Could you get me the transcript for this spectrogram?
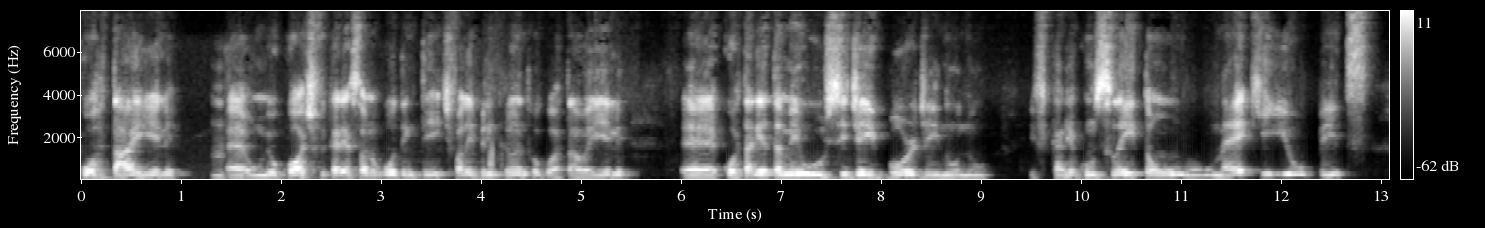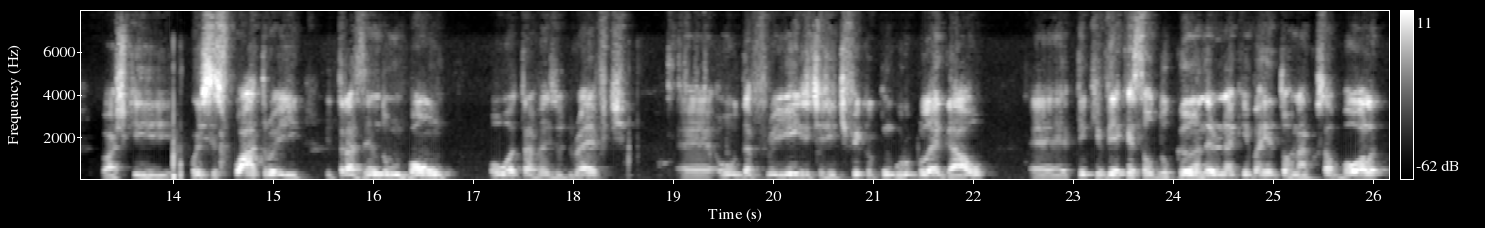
cortar ele. Uhum. É, o meu corte ficaria só no Golden Tate. Falei brincando que eu cortava ele. É, cortaria também o CJ Board aí no, no, e ficaria com o Slayton, o Mac e o Pitts. Eu acho que com esses quatro aí e trazendo um bom, ou através do draft, é, ou da free agent, a gente fica com um grupo legal. É, tem que ver a questão do Gunner, né? Quem vai retornar com essa bola.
